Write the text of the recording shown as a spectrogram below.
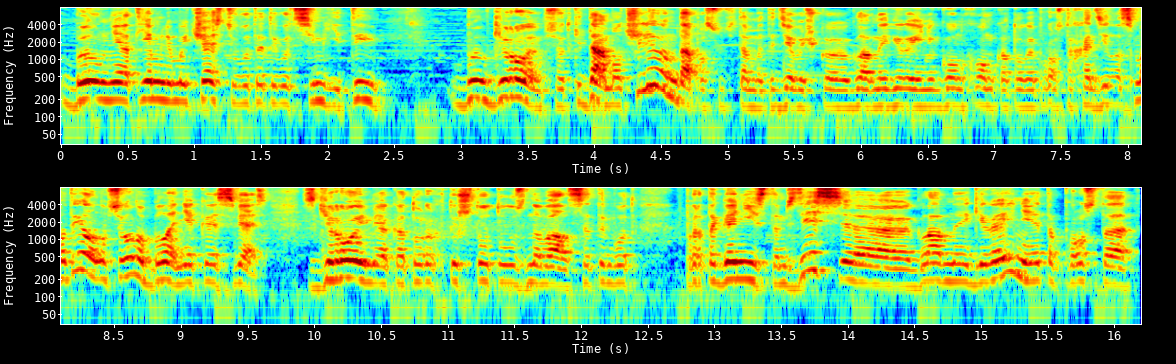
был неотъемлемой частью вот этой вот семьи. Ты был героем все-таки, да, молчаливым, да, по сути, там эта девочка, главная героиня Гон Хом, которая просто ходила, смотрела, но все равно была некая связь с героями, о которых ты что-то узнавал, с этим вот протагонистом. Здесь э, главная героиня это просто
